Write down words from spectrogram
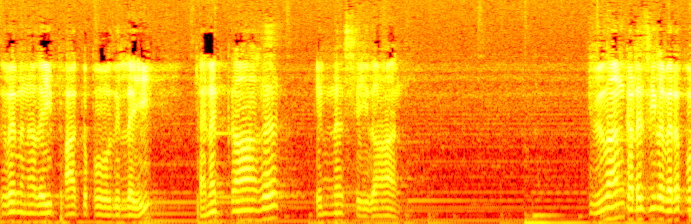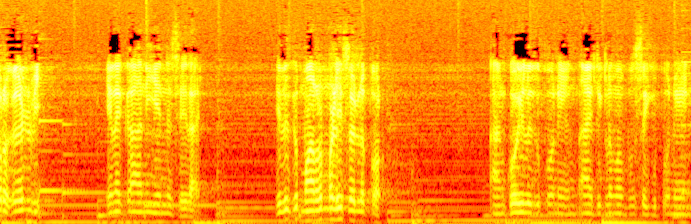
இறைவன் அதை பார்க்க போவதில்லை. தனக்காக என்ன செய்தான்? இதுதான் கடைசியில வரப்போற கேள்வி. எனக்கா நீ என்ன செய்தாய்? இதுக்கு மறுமொழி சொல்ல போற நான் கோயிலுக்கு போனேன் ஞாயிற்றுக்கிழமை பூசைக்கு போனேன்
